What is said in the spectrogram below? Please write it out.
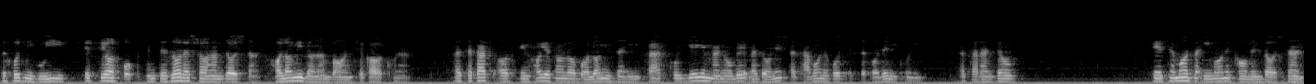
به خود می‌گویی بسیار خوب انتظارش را هم داشتم. حالا می‌دانم با آن چه کار کنم. و سپس آستینهایتان را بالا می‌زنید و از کلیه منابع و دانش و توان خود استفاده می‌کنید. و سرانجام اعتماد و ایمان کامل داشتن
